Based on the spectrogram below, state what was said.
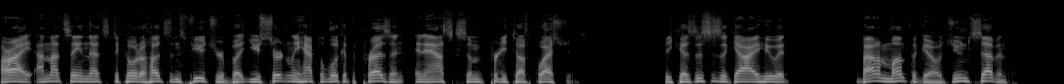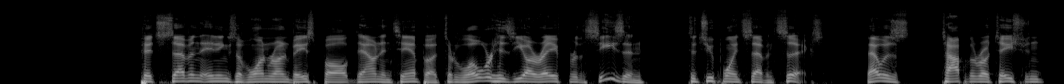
All right, I'm not saying that's Dakota Hudson's future, but you certainly have to look at the present and ask some pretty tough questions. Because this is a guy who, at about a month ago, June 7th, pitched seven innings of one run baseball down in Tampa to lower his ERA for the season to 2.76. That was top of the rotation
